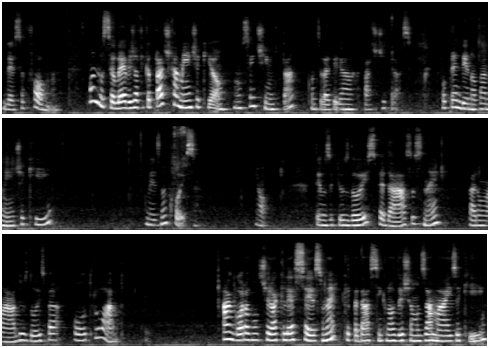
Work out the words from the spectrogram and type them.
dessa forma. Quando você leva, já fica praticamente aqui, ó, um centímetro, tá? Quando você vai virar a parte de trás. Vou prender novamente aqui, mesma coisa. Ó, temos aqui os dois pedaços, né? Para um lado e os dois para outro lado. Agora, vamos tirar aquele excesso, né? Aquele pedacinho que nós deixamos a mais aqui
